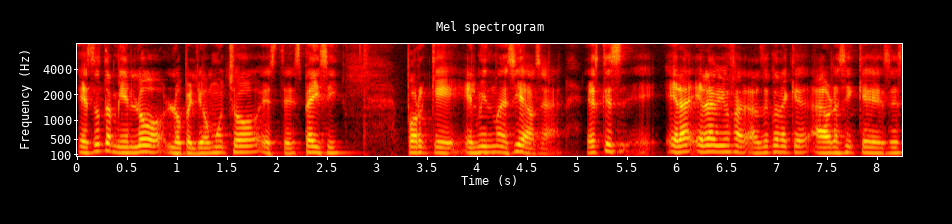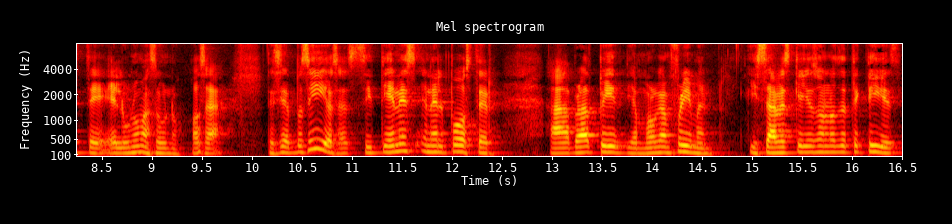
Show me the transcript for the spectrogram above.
Esto también lo, lo peleó mucho este Spacey porque él mismo decía, o sea, es que eh, era, era bien fácil, haz de cuenta que ahora sí que es este, el uno más uno, o sea, decía, pues sí, o sea, si tienes en el póster a Brad Pitt y a Morgan Freeman y sabes que ellos son los detectives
